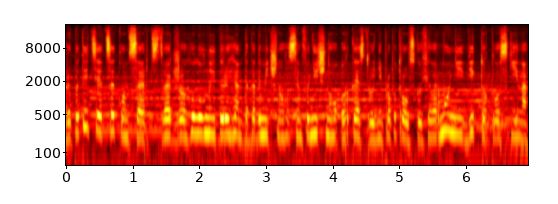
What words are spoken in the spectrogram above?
репетиція це концерт, стверджує головний диригент академічного симфонічного оркестру Дніпропетровської філармонії Віктор Плоскіна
